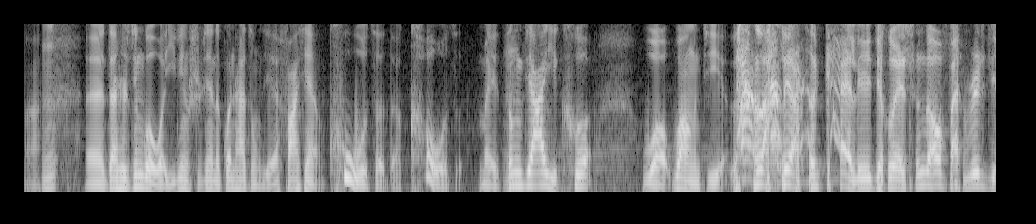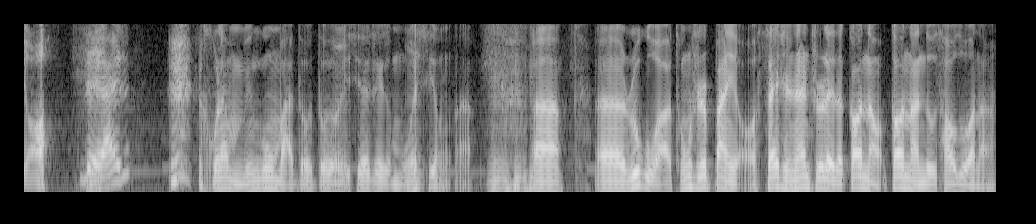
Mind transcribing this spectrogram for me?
啊。嗯，呃，但是经过我一定时间的观察总结，发现裤子的扣子每增加一颗，我忘记拉 拉链的概率就会升高百分之九。这还是互联网民工吧，都都有一些这个模型啊。啊呃，如果同时伴有塞衬衫之类的高难高难度操作呢，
